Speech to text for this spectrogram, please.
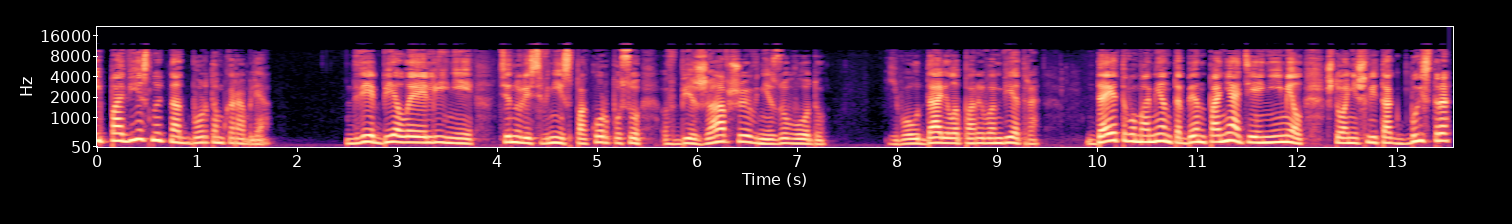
и повиснуть над бортом корабля. Две белые линии тянулись вниз по корпусу в бежавшую внизу воду. Его ударило порывом ветра. До этого момента Бен понятия не имел, что они шли так быстро,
